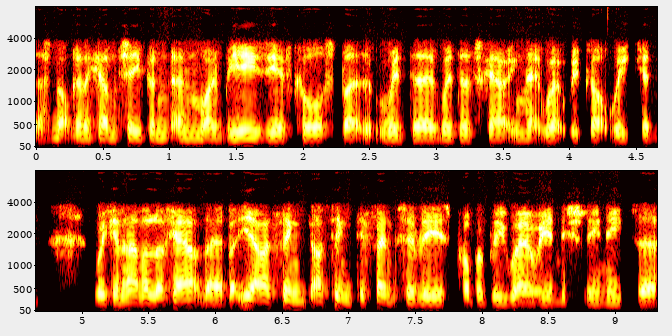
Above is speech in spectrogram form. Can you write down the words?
that's not going to come cheap and, and, won't be easy, of course. But with the with the scouting network we've got, we can we can have a look out there. But yeah, I think I think defensively is probably where we initially need to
